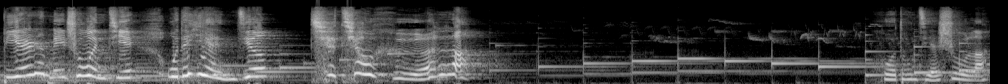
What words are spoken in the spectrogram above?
别人没出问题，我的眼睛却跳河了。活动结束了，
